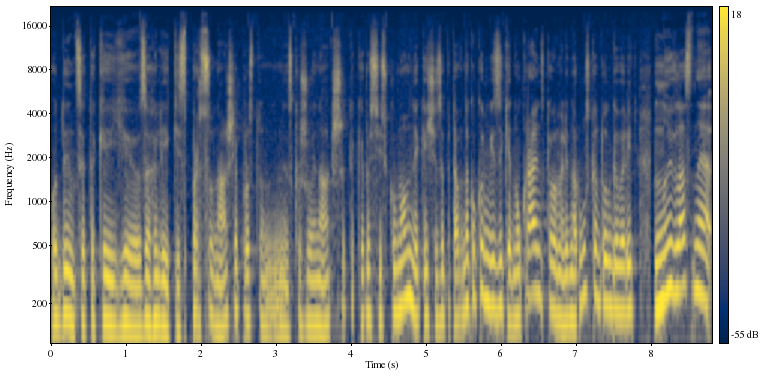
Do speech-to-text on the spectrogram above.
Один це такий е, взагалі якийсь персонаж, я просто не скажу інакше, такий російськомовний, який ще запитав, на якому язикі, на українському або на русском тут говорить. Ну і власне.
